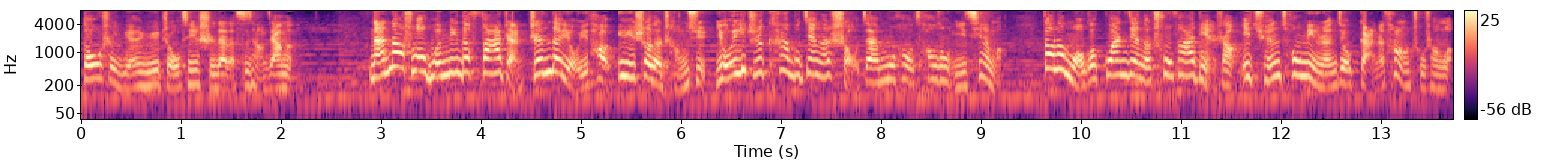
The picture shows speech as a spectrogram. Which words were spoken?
都是源于轴心时代的思想家们。难道说文明的发展真的有一套预设的程序，有一只看不见的手在幕后操纵一切吗？到了某个关键的触发点上，一群聪明人就赶着趟出生了。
